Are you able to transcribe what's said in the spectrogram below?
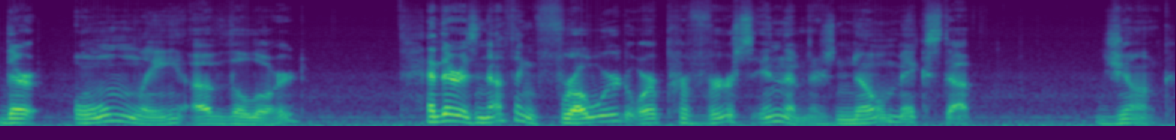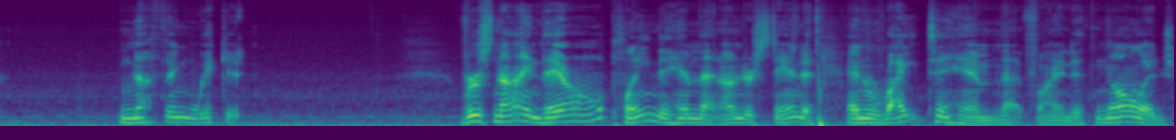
they're only of the Lord. And there is nothing froward or perverse in them. There's no mixed up junk, nothing wicked. Verse 9, they are all plain to him that understandeth, and right to him that findeth knowledge.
